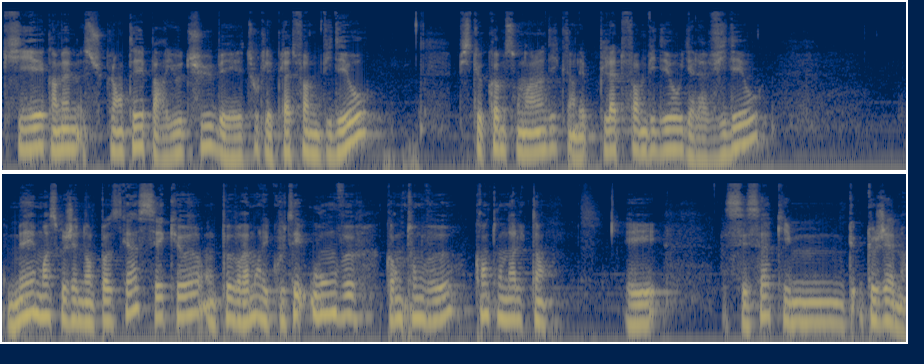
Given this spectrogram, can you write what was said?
qui est quand même supplanté par YouTube et toutes les plateformes vidéo, puisque comme son nom l'indique, dans les plateformes vidéo, il y a la vidéo. Mais moi, ce que j'aime dans le podcast, c'est que on peut vraiment l'écouter où on veut, quand on veut, quand on a le temps. Et c'est ça qui que, j'aime.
